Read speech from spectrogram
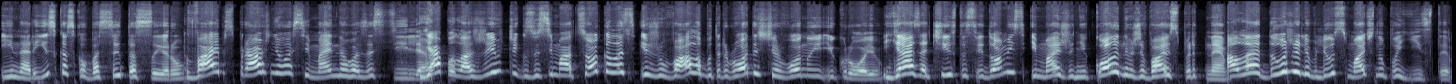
і нарізка з ковбаси та сиру. Вайб справжнього сімейного застілля. Я пила живчик, з усіма цокалась і жувала бутерброди з червоною ікрою. Я за чисту свідомість і майже ніколи не вживаю спиртне, але дуже люблю смачно поїсти.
